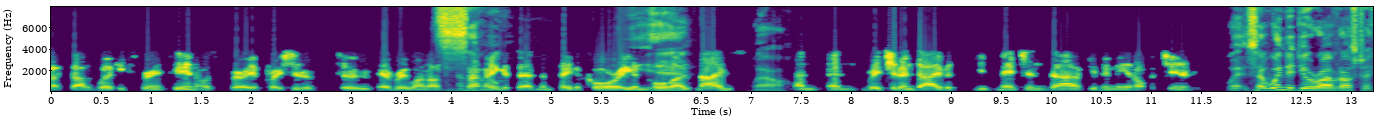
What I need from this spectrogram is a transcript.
I started work experience here, and I was very appreciative to everyone. I so, Angus Adnan, Peter Corey, and yeah. all those names. Wow. And and Richard and David, you mentioned uh, giving me an opportunity. Wait, so when did you arrive at Austrex?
